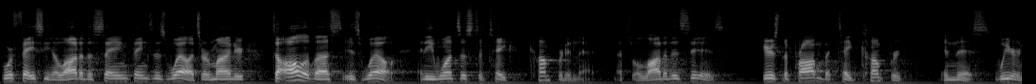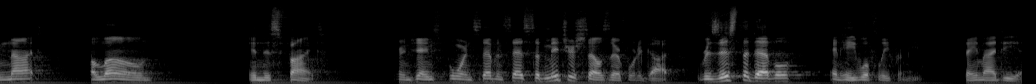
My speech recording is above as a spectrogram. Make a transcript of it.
so we're facing a lot of the same things as well. It's a reminder to all of us as well. And he wants us to take comfort in that. That's what a lot of this is. Here's the problem, but take comfort in this. We are not alone in this fight. In James 4 and 7 says, Submit yourselves therefore to God. Resist the devil, and he will flee from you. Same idea.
